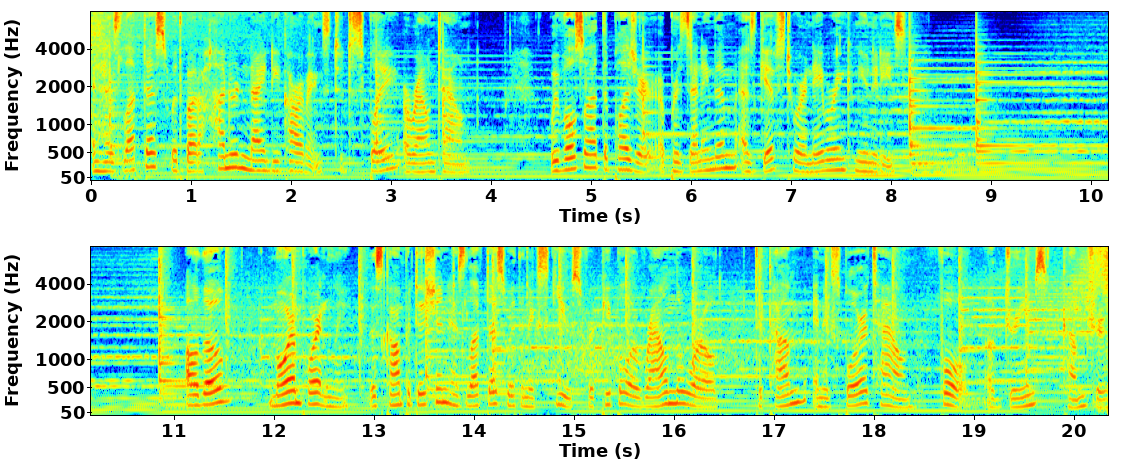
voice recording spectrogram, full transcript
and has left us with about 190 carvings to display around town. We've also had the pleasure of presenting them as gifts to our neighboring communities. Although more importantly, this competition has left us with an excuse for people around the world to come and explore a town full of dreams come true.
